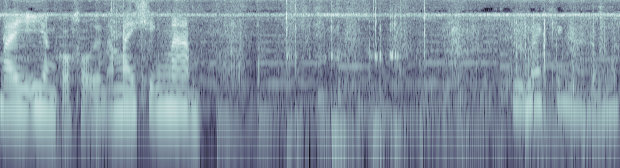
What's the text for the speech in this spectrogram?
ไม้เอียงก็เขาเอิ้นะไม้เค้งน้ำคือไม้เค้งน้ำนะ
